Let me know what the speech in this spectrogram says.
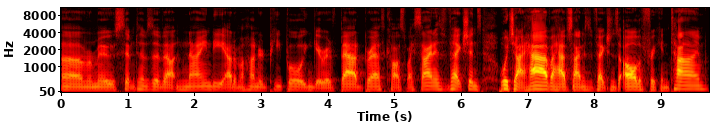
Um, removes symptoms of about 90 out of 100 people. You can get rid of bad breath caused by sinus infections, which I have. I have sinus infections all the freaking time.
